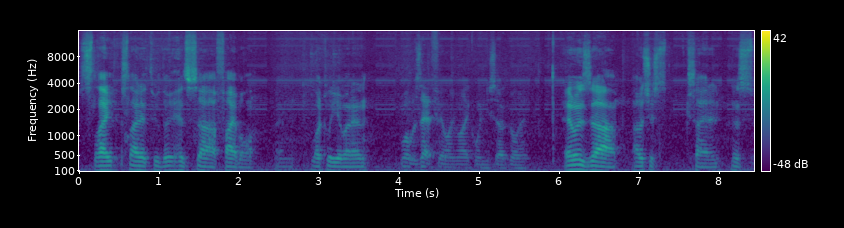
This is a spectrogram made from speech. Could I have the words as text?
slide slide it through the, his uh, five hole, and luckily it went in. What was that feeling like when you saw it going? It was uh, I was just excited. It was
